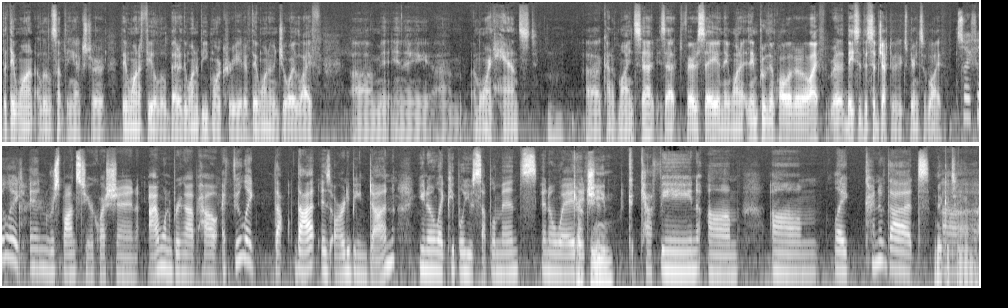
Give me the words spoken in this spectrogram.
but they want a little something extra. They want to feel a little better. They want to be more creative. They want to enjoy life um, in a, um, a more enhanced uh, kind of mindset. Is that fair to say? And they want to improve their quality of life, basically the subjective experience of life. So I feel like in response to your question, I want to bring up how I feel like that that is already being done. You know, like people use supplements in a way. They Caffeine. c- caffeine. Um, um, like kind of that Nicotine. uh,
